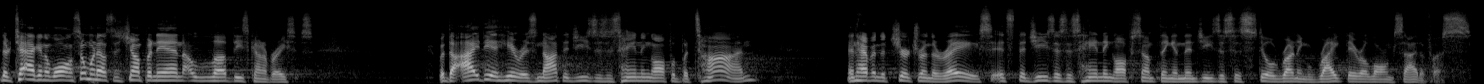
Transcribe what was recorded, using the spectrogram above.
they're tagging the wall and someone else is jumping in. I love these kind of races. But the idea here is not that Jesus is handing off a baton and having the church run the race. It's that Jesus is handing off something and then Jesus is still running right there alongside of us.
